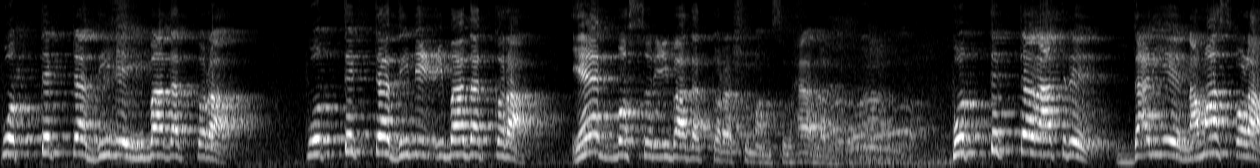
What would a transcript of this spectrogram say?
প্রত্যেকটা দিনে ইবাদাত করা, প্রত্যেকটা দিনে ইবাদাত করা, এক বছর ইবাদাত করা সমান, সুবহানাল্লাহ। প্রত্যেকটা রাত্রে দাঁড়িয়ে নামাজ পড়া,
